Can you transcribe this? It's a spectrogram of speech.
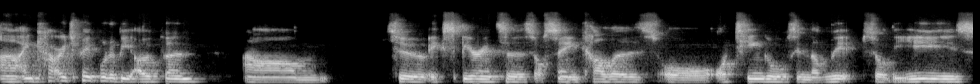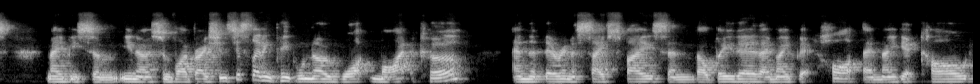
uh, encourage people to be open um, to experiences or seeing colors or, or tingles in the lips or the ears, maybe some, you know, some vibrations, just letting people know what might occur and that they're in a safe space and they'll be there. They may get hot, they may get cold.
